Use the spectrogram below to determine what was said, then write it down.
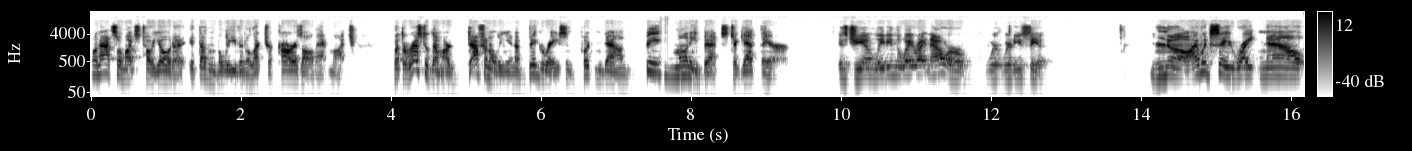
Well, not so much Toyota. It doesn't believe in electric cars all that much. But the rest of them are definitely in a big race and putting down big money bets to get there. Is GM leading the way right now, or where, where do you see it? No, I would say right now,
